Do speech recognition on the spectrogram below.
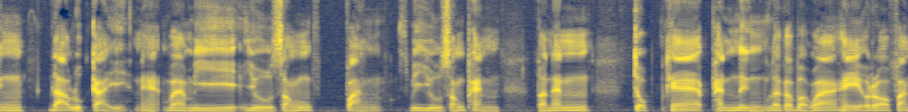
งดาวลูกไก่นะฮะว่ามีอยู่สองฝั่งมีอยู่สองแผ่น ตอนนั้น จบแค่แผ่นหนึ่งแล้วก็บอกว่าให้รอฟัง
